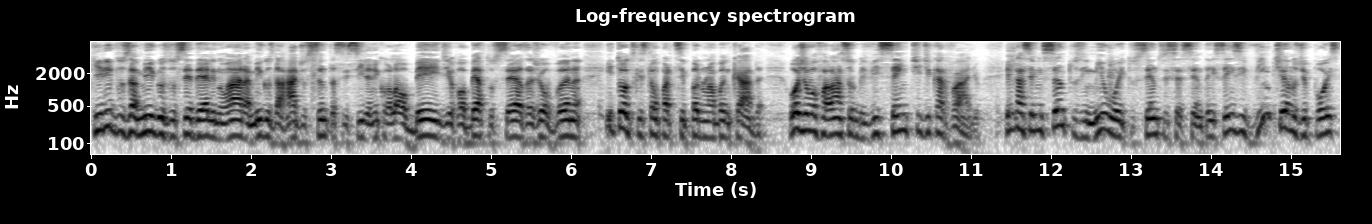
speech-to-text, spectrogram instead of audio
Queridos amigos do CDL no ar, amigos da Rádio Santa Cecília, Nicolau Beide, Roberto César, Giovana e todos que estão participando na bancada. Hoje eu vou falar sobre Vicente de Carvalho. Ele nasceu em Santos em 1866 e 20 anos depois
